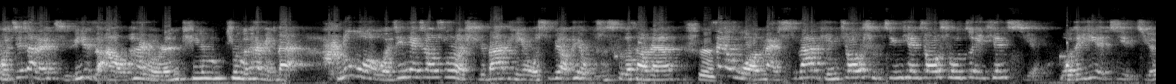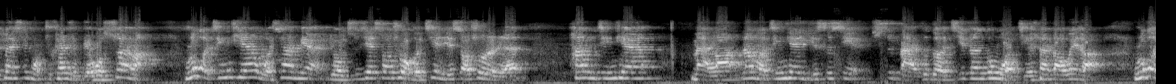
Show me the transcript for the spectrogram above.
我接下来举例子啊，我怕有人听听不太明白。如果我今天销售了十八瓶，我是不是要配五十四个仓单？是。在我买十八瓶交收今天交收这一天起，我的业绩结算系统就开始给我算了。如果今天我下面有直接销售和间接销售的人，他们今天买了，那么今天一次性是把这个积分跟我结算到位了。如果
